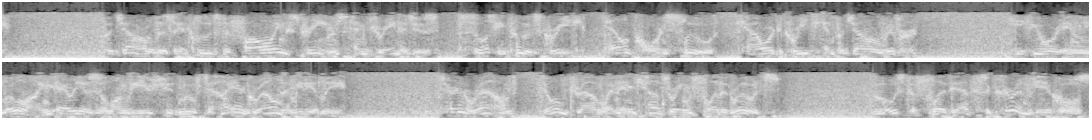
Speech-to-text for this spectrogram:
Pajaro, this includes the following streams and drainages. Salsipuedes Creek, Elkhorn Slough, Coward Creek, and Pajaro River. If you are in low-lying areas along the, you should move to higher ground immediately. Turn around. Don't drown when encountering flooded roads. Most of flood deaths occur in vehicles.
